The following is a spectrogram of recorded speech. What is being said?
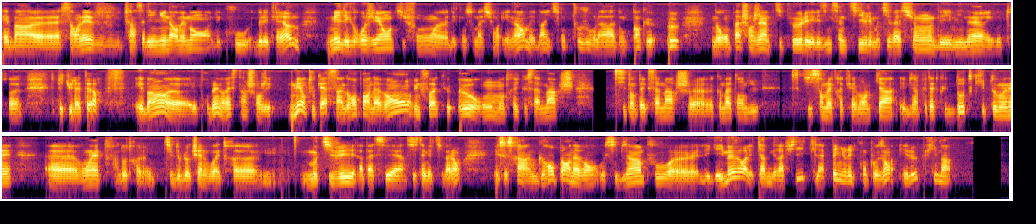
eh ben euh, ça enlève, enfin ça diminue énormément les coûts de l'Ethereum, mais les gros géants qui font euh, des consommations énormes, eh ben ils sont toujours là. Donc tant que eux n'auront pas changé un petit peu les, les incentives, les motivations des mineurs et autres euh, spéculateurs, eh ben euh, le problème reste inchangé. Mais en tout cas, c'est un grand pas en avant. Une fois que eux auront montré que ça marche, si tant est que ça marche euh, comme attendu, ce qui semble être actuellement le cas, eh bien peut-être que d'autres crypto-monnaies vont être, enfin d'autres euh, types de blockchains vont être euh, motivés à passer à un système équivalent. Et ce sera un grand pas en avant, aussi bien pour euh, les gamers, les cartes graphiques, la pénurie de composants et le climat.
